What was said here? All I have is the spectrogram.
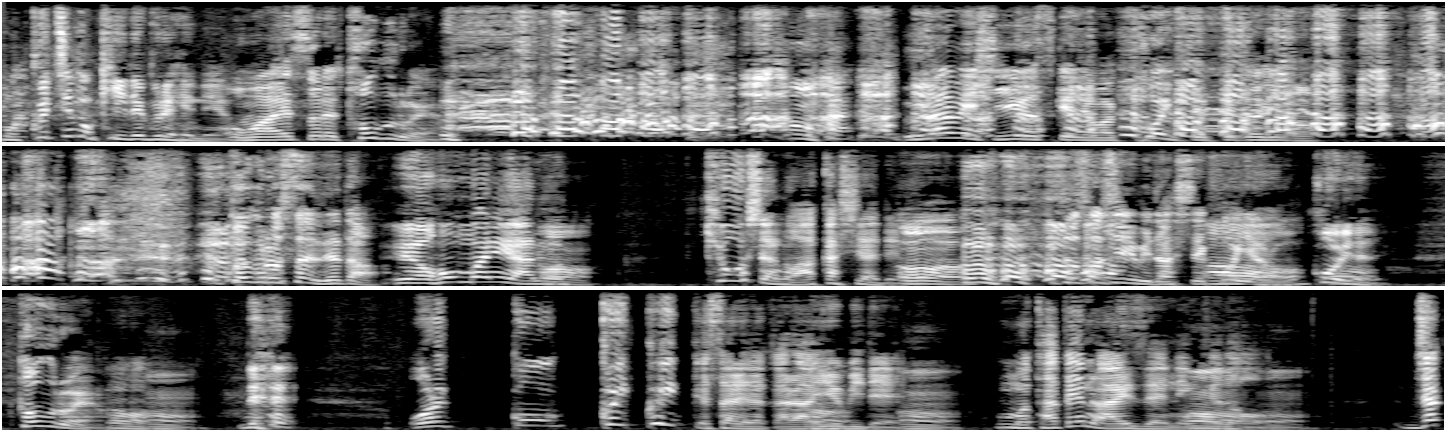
もう口も聞いてくれへんねやお。前それトグロやん。お前、浦飯祐介にお前来いって言ってる時の。トグロスタイル出た？いや、ほんまにあうん。の、強者の証やで。うん。人差し指出して来いやろ？うん。来いやでうんトグロやん。うんで、俺、こう、クイックイってされたから、うん指で。うん。もう縦の合図やねんけうんど、若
